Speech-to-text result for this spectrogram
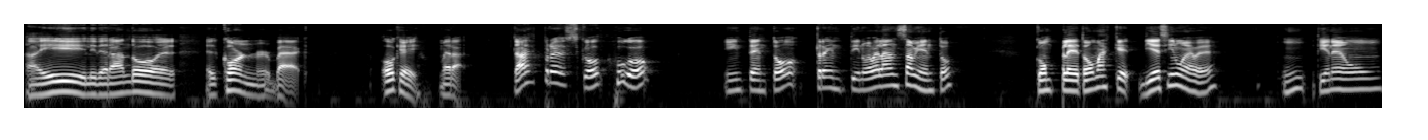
Ahí liderando el, el cornerback. Ok, mira. Dak Prescott jugó, intentó 39 lanzamientos, completó más que 19 tiene un.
